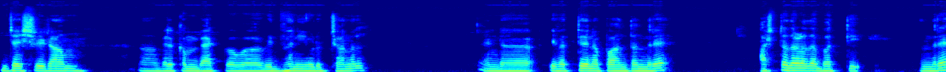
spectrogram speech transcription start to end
ಜೈ Shriram welcome back to our Vidhvani YouTube channel and ಇವತ್ತೇನಪ್ಪ ಅಂತಂದರೆ, ಅಷ್ಟದಳದ ಬತ್ತಿ ಅಂದರೆ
